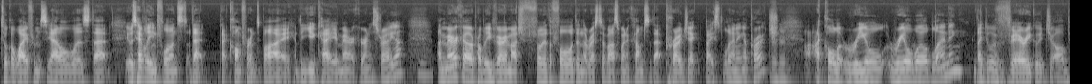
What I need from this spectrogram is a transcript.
took away from Seattle was that it was heavily influenced that that conference by the UK, America, and Australia. Mm. America are probably very much further forward than the rest of us when it comes to that project-based learning approach. Mm-hmm. I call it real real world learning. They do a very good job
